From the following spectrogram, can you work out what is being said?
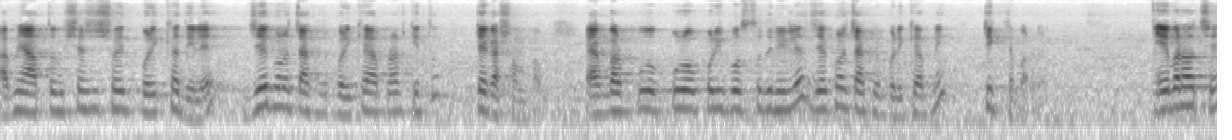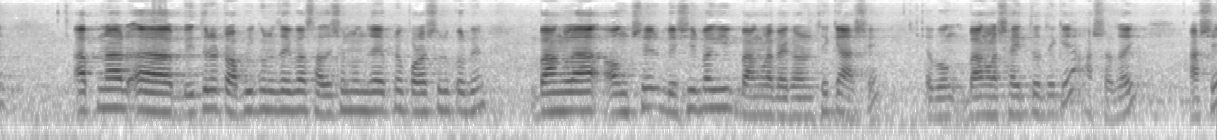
আপনি আত্মবিশ্বাসের সহিত পরীক্ষা দিলে যে কোনো চাকরির পরীক্ষায় আপনার কিন্তু টেকা সম্ভব। একবার পুরো- পুরোপুরি প্রস্তুতি নিলে যে কোনো চাকরির পরীক্ষায় আপনি টিকতে পারবেন। এবার হচ্ছে আপনার ভিতরে টপিক অনুযায়ী বা সাজেশন অনুযায়ী আপনি পড়া শুরু করবেন। বাংলা অংশের বেশিরভাগই বাংলা ব্যাকরণ থেকে আসে। এবং বাংলা সাহিত্য থেকে আসা যায়, আসে।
